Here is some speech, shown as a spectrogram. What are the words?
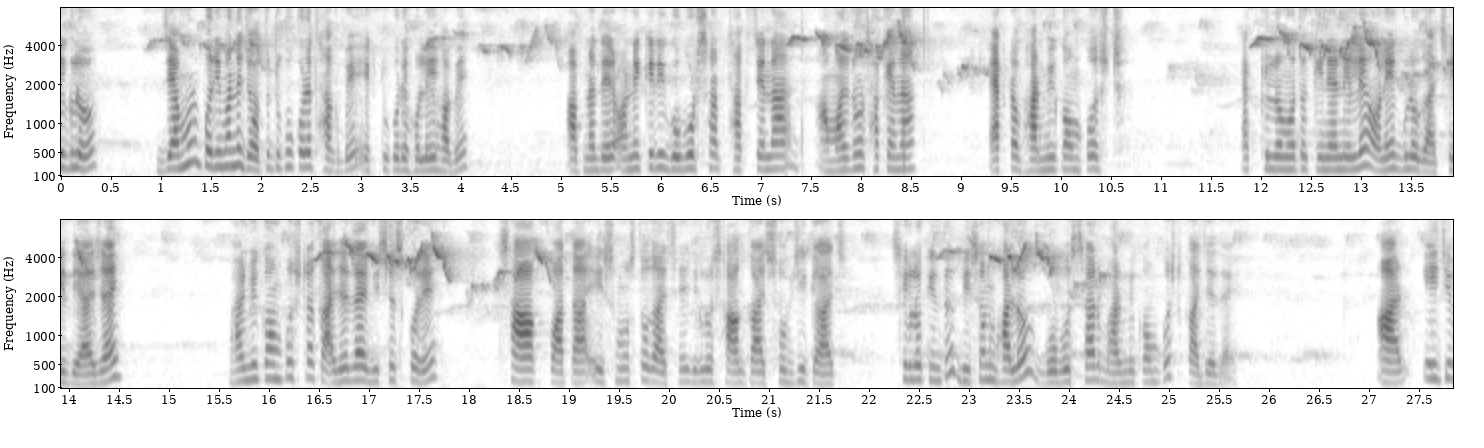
এগুলো যেমন পরিমাণে যতটুকু করে থাকবে একটু করে হলেই হবে। আপনাদের অনেকেরই গোবর সার থাকছে না, আমারও থাকে না। একটা ভার্মি কম্পোস্ট এক কিলো মতো কিনে নিলে অনেকগুলো গাছে দেওয়া যায়। ভার্মি কম্পোস্টটা কাজে দেয় বিশেষ করে শাক, পাতা, এই সমস্ত গাছে, যেগুলো শাক গাছ, সবজি গাছ, সেগুলো কিন্তু ভীষণ ভালো গোবর সার ভার্মি কম্পোস্ট কাজে দেয়। আর এই যে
